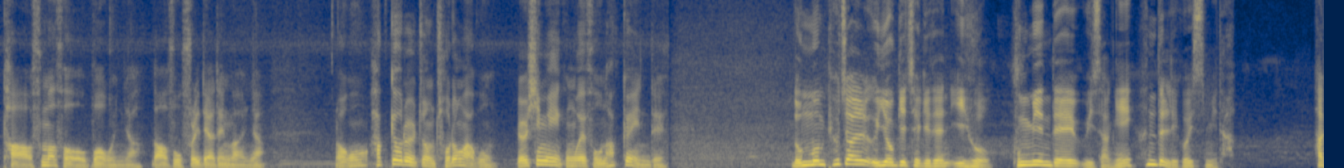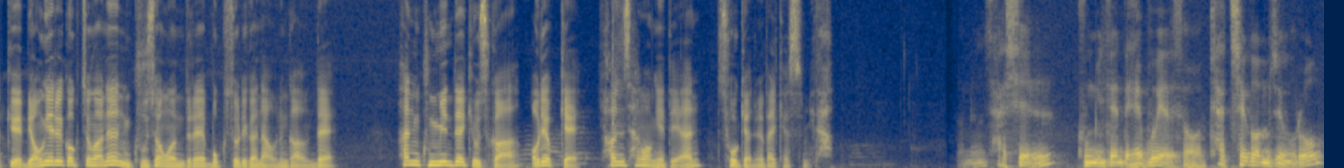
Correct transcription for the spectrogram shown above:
다 숨어서 뭐 하고 있냐 나와서 목소리 내야 되는 거 아니냐 라고 학교를 좀 조롱하고 열심히 공부해서 온 학교인데 논문 표절 의혹이 제기된 이후 국민대의 위상이 흔들리고 있습니다. 학교의 명예를 걱정하는 구성원들의 목소리가 나오는 가운데 한 국민대 교수가 어렵게 현 상황에 대한 소견을 밝혔습니다. 사실 국민대 내부에서 자체 검증으로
